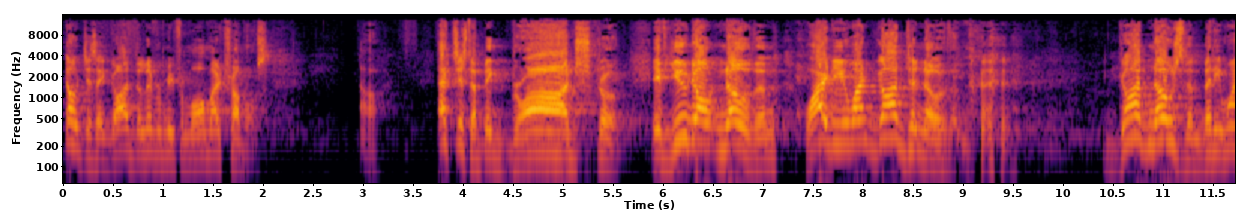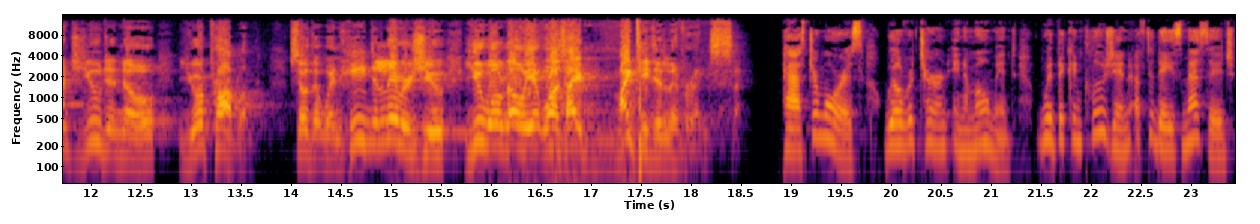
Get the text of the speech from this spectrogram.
Don't just say, God, deliver me from all my troubles. No. That's just a big, broad stroke. If you don't know them, why do you want God to know them? God knows them, but He wants you to know your problem. so that when He delivers you, you will know it was a mighty deliverance. Pastor Morris will return in a moment with the conclusion of today's message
